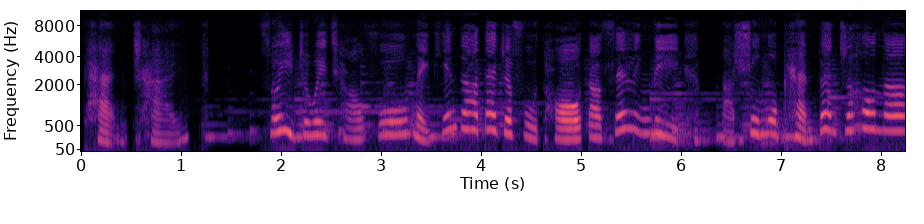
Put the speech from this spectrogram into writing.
砍柴。所以，这位樵夫每天都要带着斧头到森林里，把树木砍断之后呢，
